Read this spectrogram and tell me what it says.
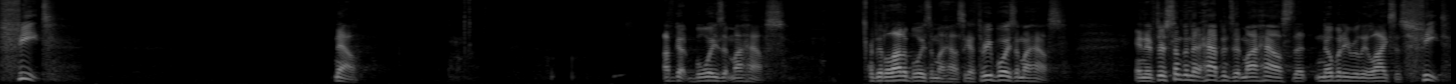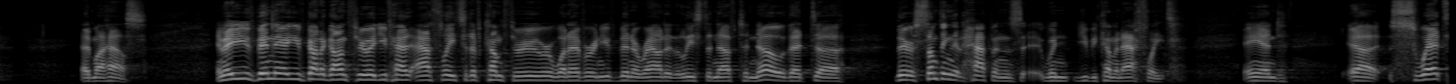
feet. Now, I've got boys at my house. I've got a lot of boys at my house. I've got three boys at my house. And if there's something that happens at my house that nobody really likes, it's feet at my house. And maybe you've been there, you've kind of gone through it, you've had athletes that have come through or whatever, and you've been around it at least enough to know that uh, there's something that happens when you become an athlete. And uh, sweat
